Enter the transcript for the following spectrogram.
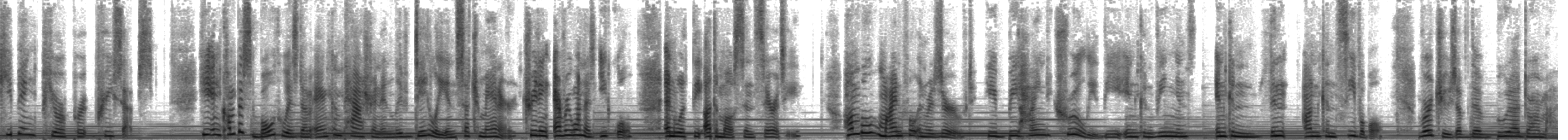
keeping pure pre- precepts. He encompassed both wisdom and compassion and lived daily in such a manner, treating everyone as equal and with the utmost sincerity. Humble, mindful, and reserved, he behind truly the inconvenience, inconven- unconceivable virtues of the Buddha Dharma.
